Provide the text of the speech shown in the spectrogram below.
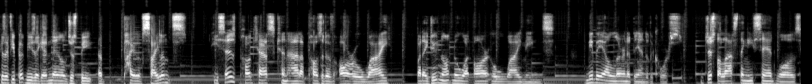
Because if you put music in, then it'll just be a pile of silence. He says podcasts can add a positive ROI, but I do not know what ROI means. Maybe I'll learn at the end of the course just the last thing he said was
